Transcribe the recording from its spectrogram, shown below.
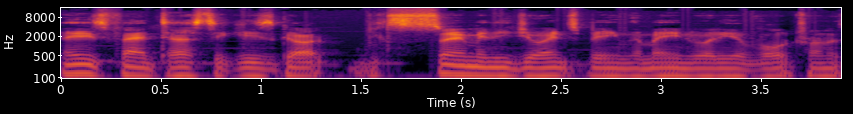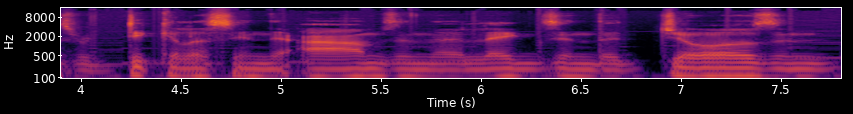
He's fantastic. He's got so many joints being the main body of Voltron. It's ridiculous in the arms and the legs and the jaws and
